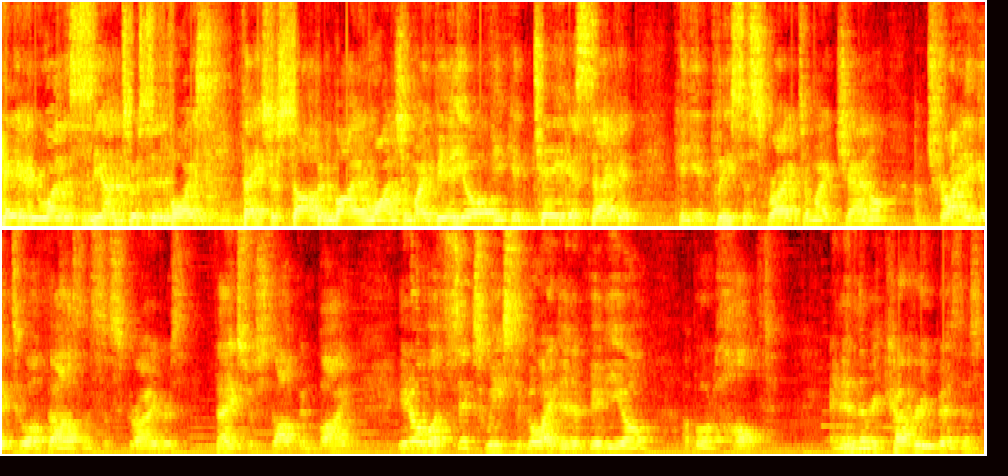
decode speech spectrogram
Hey everyone, this is the Untwisted Voice. Thanks for stopping by and watching my video. If you can take a second, can you please subscribe to my channel? I'm trying to get to thousand subscribers. Thanks for stopping by. You know, about six weeks ago, I did a video about HALT. And in the recovery business,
